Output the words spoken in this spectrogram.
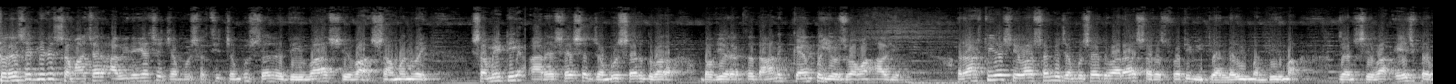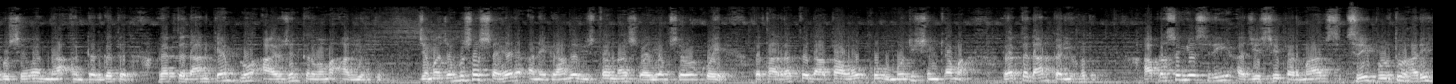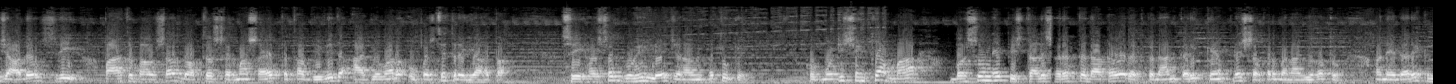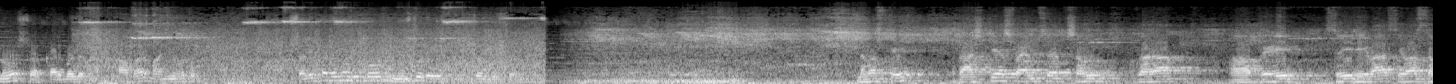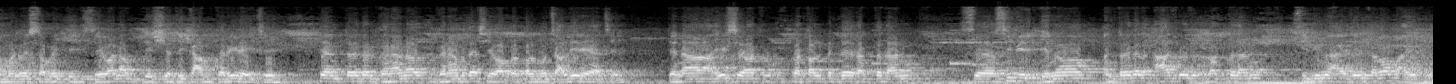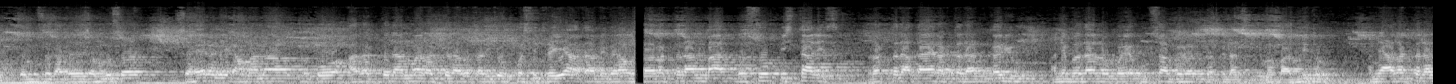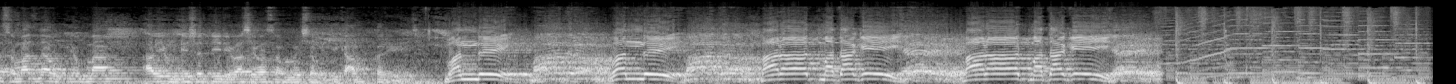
તો દર્શક સમાચાર આવી રહ્યા છે. જંબુસરથી જંબુસર દેવા સેવા સમન્વય સમિતિ આરએસએસ જંબુસર દ્વારા ભવ્ય રક્તદાન કેમ્પ યોજવામાં આવ્યો. રાષ્ટ્રીય સેવા સંઘ જંબુસર દ્વારા સરસ્વતી વિદ્યાલય મંદિરમાં જનસેવા એ જ પ્રભુ સેવાના અંતર્ગત રક્તદાન કેમ્પનું આયોજન કરવામાં આવ્યું હતું. જેમાં જંબુસર શહેર અને ગ્રામ્ય વિસ્તારના સ્વયંસેવકોએ તથા રક્તદાતાઓ ખૂબ મોટી સંખ્યામાં રક્તદાન કર્યું હતું. આ પ્રસંગે શ્રી અજીતસિંહ પરમાર, શ્રી પૂર્તુહરી જાદવ, શ્રી પાર્થ ભાવસાર, ડોક્ટર શર્મા સાહેબ તથા વિવિધ આગેવાનો ઉપસ્થિત રહ્યા હતા. શ્રી હર્ષદ ગોહિલે જણાવ્યું હતું કે, ખૂબ મોટી સંખ્યામાં બસો ને પિસ્તાલીસ રક્તદાતાઓએ રક્તદાન કરી કેમ્પને સફળ બનાવ્યો હતો અને દરેકનો સહકાર બદલ આભાર માન્યો હતો. સલીમ પટેલનો રિપોર્ટ ન્યૂઝ ટુડે નમસ્તે. રાષ્ટ્રીય સ્વયંસેવક સંઘ દ્વારા પ્રેરિત શ્રી રેવા, સેવા સમન્વય સમિતિ સેવાના ઉદ્દેશ્યથી કામ કરી રહી છે. તે અંતર્ગત ઘણાના, ઘણા બધા સેવા પ્રકલ્પો ચાલી રહ્યા છે. તેના એક સેવા પ્રકલ્પ એટલે રક્તદાન શિબિર. જેનો અંતર્ગત આજરોજ રક્તદાન શિબિરનું આયોજન કરવામાં આવ્યું હતું. જંબુસર ખાતે જંબુસર શહેર અને ગામડાના લોકો આ રક્તદાનમાં રક્તદાન તરીકે ઉપસ્થિત રહ્યા હતા અને ઘણા રક્તદાન બાદ બસો પિસ્તાલીસ રક્તદાતાએ રક્તદાન કર્યું અને બધા લોકોએ ઉત્સાહભેર રક્તદાન શિબિરમાં ભાગ લીધો. અને આ રક્તદાન સમાજના ઉપયોગમાં આવી ઉદ્દેશથી રેવા સેવા સમન્વય સમિતિ કામ કરી રહી છે. વંદે. વંદે. ભારત માતા કી ભારત માતા કી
